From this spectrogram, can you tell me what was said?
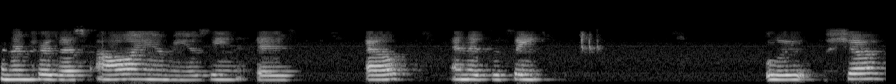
And then for this, all I am using is Elf, and it's a Saint Lucia,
